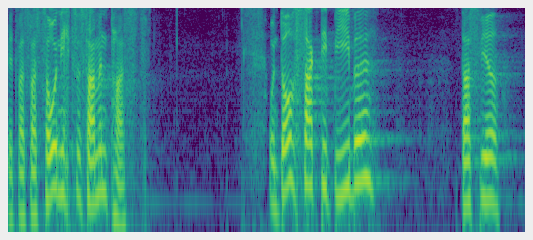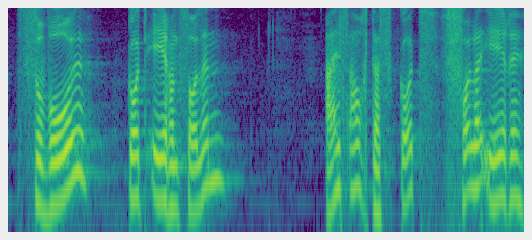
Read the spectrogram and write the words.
etwas, was so nicht zusammenpasst. Und doch sagt die Bibel, dass wir sowohl Gott ehren sollen, als auch, dass Gott voller Ehre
